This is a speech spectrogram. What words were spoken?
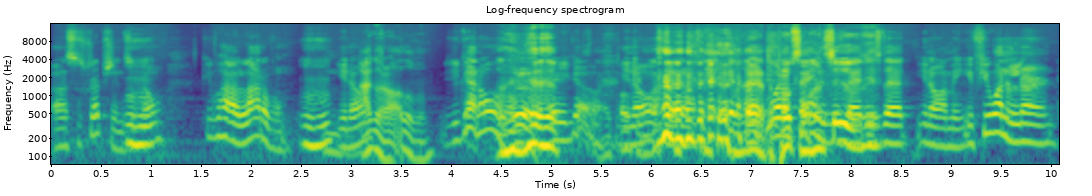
uh, subscriptions. Mhm. You know, people have a lot of them. Mm-hmm. You know, I got all of them. you got all of them. there you go. you know, but, uh, but what I'm saying is that is that you know, I mean, if you want to learn,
